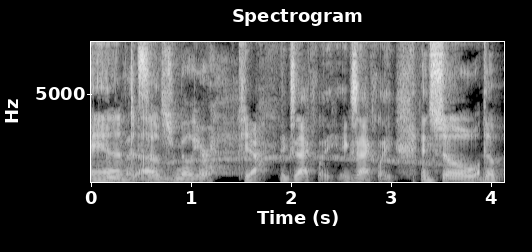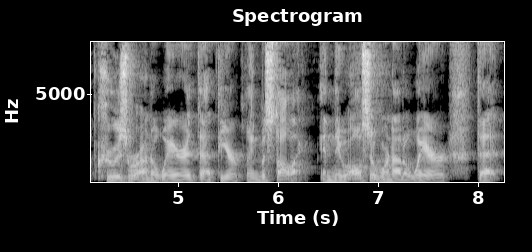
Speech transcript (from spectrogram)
And Ooh, that sounds um, familiar. Yeah, exactly, exactly. And so the crews were unaware that the airplane was stalling, and they also were not aware that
